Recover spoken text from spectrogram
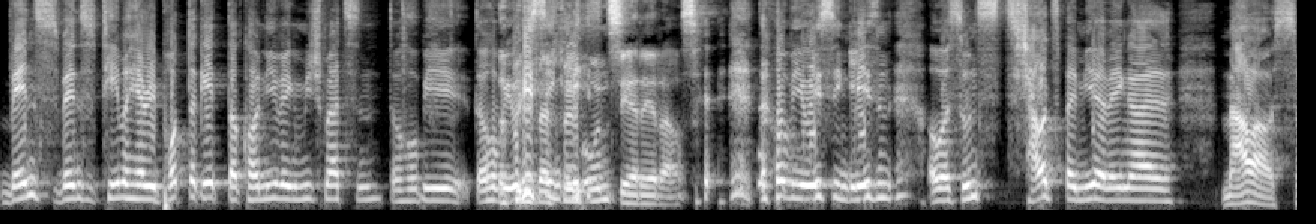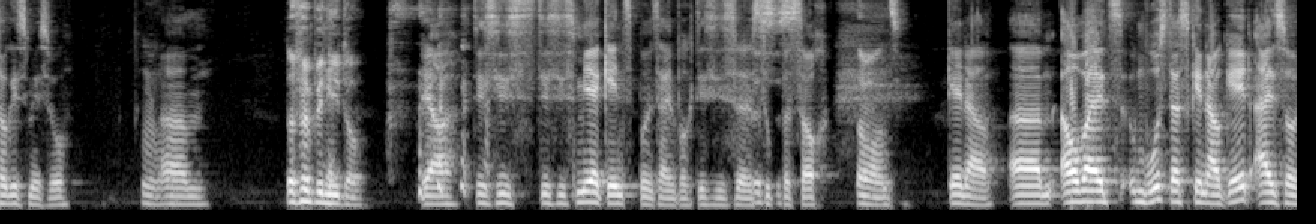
wenn es Thema Harry Potter geht, da kann ich wegen mitschmerzen. Da habe ich, da hab Da ich ich alles Film gelesen. und Serie raus. Da habe ich alles gelesen. Aber sonst schaut es bei mir ein wenig mau aus, sage ich es mir so. Mhm. Ähm, Dafür bin ich da. ja, das ist, das ist, mir ergänzt man uns einfach. Das ist eine Das super ist- Sache. Der Wahnsinn. Genau. Ähm, aber jetzt, um was das genau geht, also,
